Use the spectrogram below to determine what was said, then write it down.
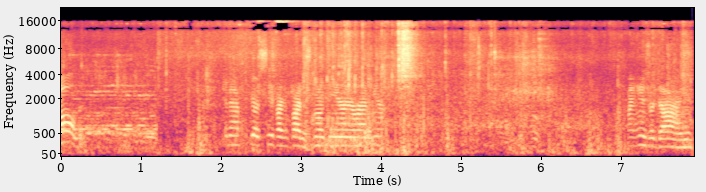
It. Gonna have to go see if I can find a smoking area around here. My hands are dying.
